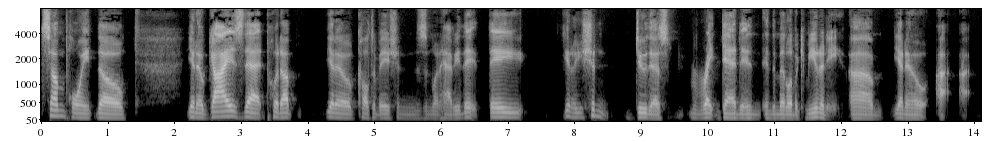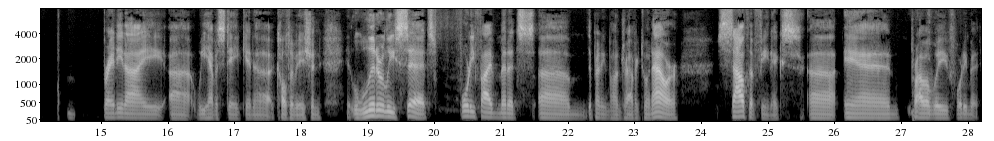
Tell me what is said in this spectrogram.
some point though you know guys that put up you know cultivations and what have you they they you know you shouldn't do this right dead in in the middle of a community. Um you know I, I, brandy and i uh we have a stake in a cultivation. It literally sits 45 minutes um depending upon traffic to an hour south of phoenix uh and probably 40 minutes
